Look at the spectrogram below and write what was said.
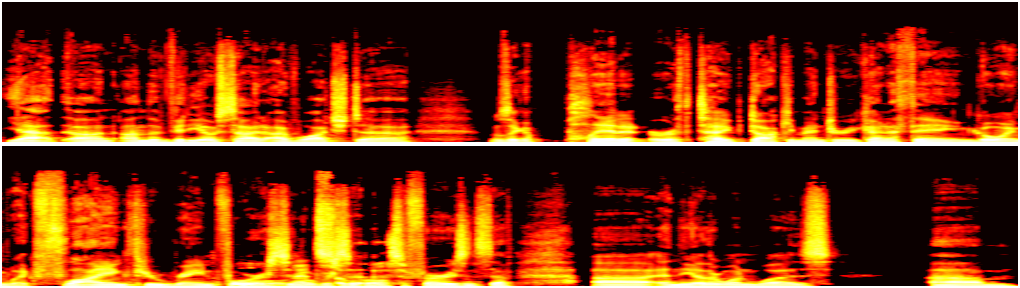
Yeah. On on the video side, I've watched uh it was like a planet Earth type documentary kind of thing, going like flying through rainforests oh, and over so cool. safaris and stuff. Uh, and the other one was, um,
